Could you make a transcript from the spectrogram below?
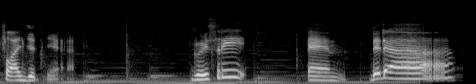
selanjutnya. Gue Sri, and dadah!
